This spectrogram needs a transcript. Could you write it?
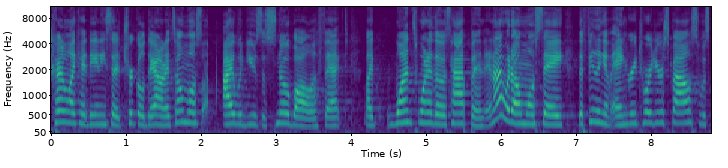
kind of like how Danny said, trickle down. It's almost I would use the snowball effect. Like once one of those happened, and I would almost say the feeling of angry toward your spouse was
